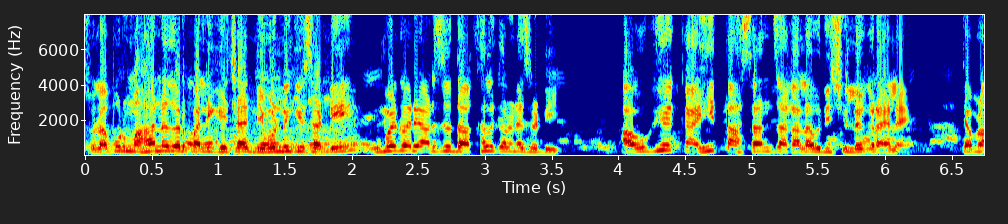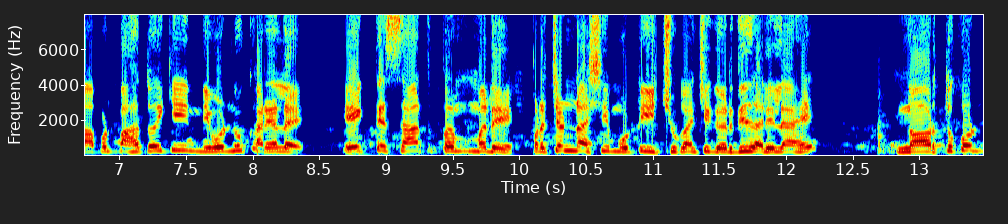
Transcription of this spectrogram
सोलापूर महानगरपालिकेच्या निवडणुकीसाठी उमेदवारी अर्ज दाखल करण्यासाठी अवघे काही तासांचा कालावधी शिल्लक राहिलाय. त्यामुळे आपण पाहतोय की निवडणूक कार्यालय एक ते सात मध्ये प्रचंड अशी मोठी इच्छुकांची गर्दी झालेली आहे. नॉर्थकोट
